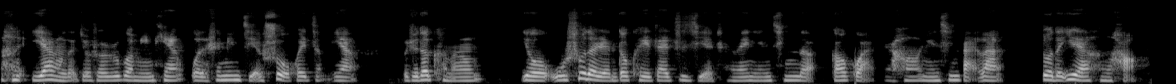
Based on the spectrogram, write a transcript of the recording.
一样的，就是说如果明天我的生命结束会怎么样？我觉得可能有无数的人都可以在自己成为年轻的高管，然后年薪百万，做的依然很好。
